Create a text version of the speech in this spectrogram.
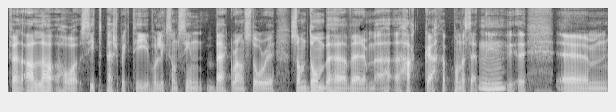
För att alla har sitt perspektiv och liksom sin background story som de behöver ha- hacka på något sätt. Mm. I, i, ehm,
